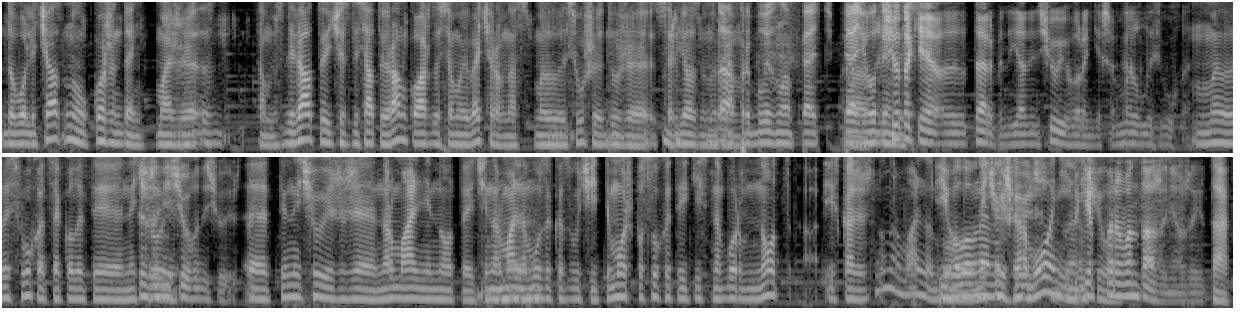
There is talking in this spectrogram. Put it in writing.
доволі часто, ну, кожен день, майже там, з 9 чи з 10 ранку аж до 7 вечора в нас милились уші дуже серйозно. Ми Да, прям приблизно 5, 5 А, годин. Що десь. таке е, термін? Я не чув його раніше. Милились вуха. милились вуха, це коли ти не Ти вже чуєш. нічого не чуєш. Так? Е, Ти не чуєш вже нормальні ноти, чи нормальна Мгм. музика звучить. Ти можеш послухати якийсь набор нот а, і скажеш, ну нормально, І бо головне, не не чуєш чуєш, гармонії, да. Таке нічого. перевантаження вже йде. Так.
